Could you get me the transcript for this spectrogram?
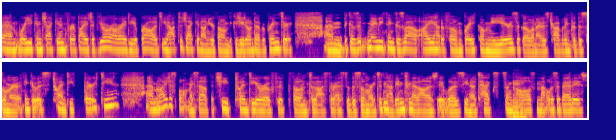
um, where you can check in for a flight. If you're already abroad, you have to check in on your phone because you don't have a printer. Um, because it made me think as well, I had a phone break on me years ago when I was traveling for the summer. I think it was 2013. Um, and I just bought myself a cheap 20 euro flip phone to last the rest of the summer. It didn't have internet on it. It was, you know, texts and mm. calls and that was about it.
